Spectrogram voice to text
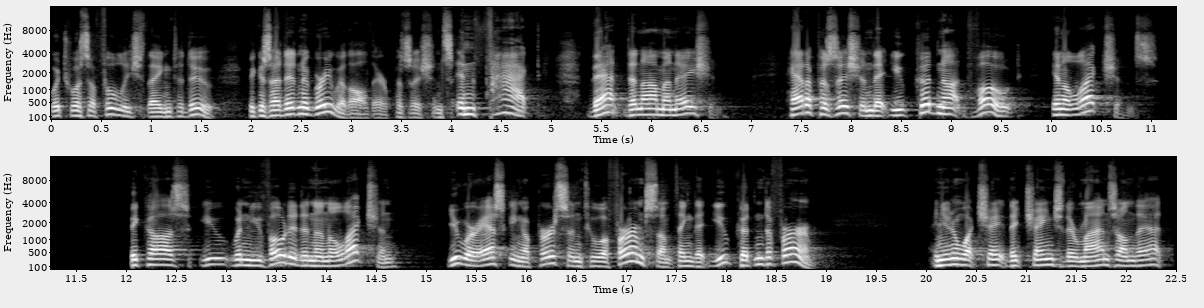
which was a foolish thing to do because I didn't agree with all their positions. In fact, that denomination had a position that you could not vote in elections because you, when you voted in an election, you were asking a person to affirm something that you couldn't affirm. And you know what? Cha- they changed their minds on that?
